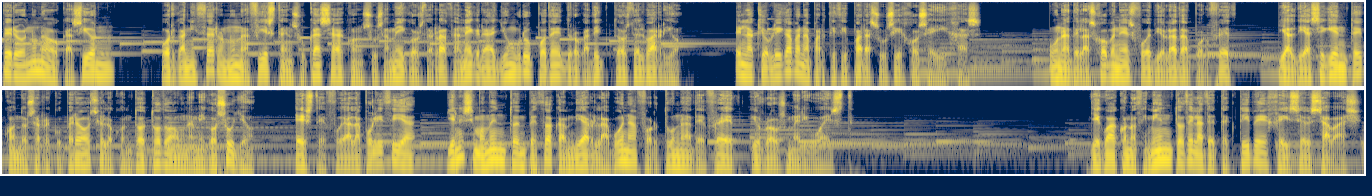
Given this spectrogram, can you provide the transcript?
Pero en una ocasión, organizaron una fiesta en su casa con sus amigos de raza negra y un grupo de drogadictos del barrio, en la que obligaban a participar a sus hijos e hijas. Una de las jóvenes fue violada por Fred y al día siguiente, cuando se recuperó, se lo contó todo a un amigo suyo. Este fue a la policía y en ese momento empezó a cambiar la buena fortuna de Fred y Rosemary West. Llegó a conocimiento de la detective Hazel Savage,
